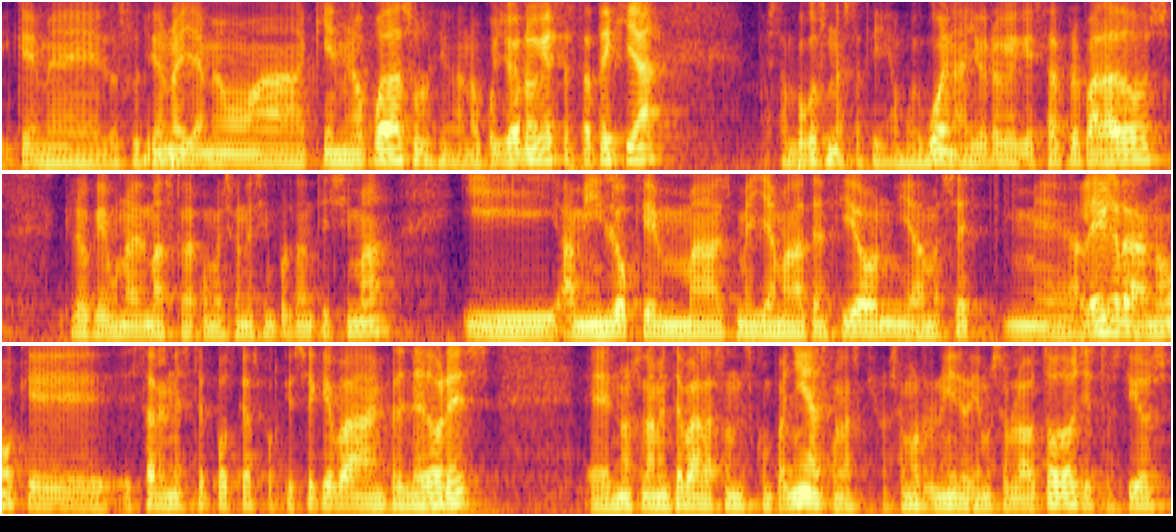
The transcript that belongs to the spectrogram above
y que me lo solucione y llamo a quien me lo pueda solucionar. ¿no? Pues yo creo que esta estrategia pues tampoco es una estrategia muy buena. Yo creo que hay que estar preparados. Creo que una vez más que la conversión es importantísima y a mí lo que más me llama la atención y además eh, me alegra ¿no? que estar en este podcast porque sé que va a emprendedores, eh, no solamente va a las grandes compañías con las que nos hemos reunido y hemos hablado todos y estos tíos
